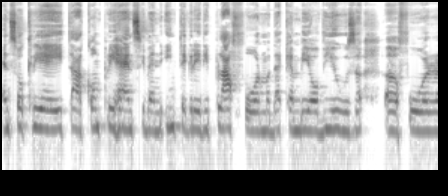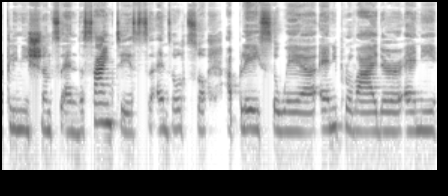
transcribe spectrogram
and so create a comprehensive and integrated platform that can be of use uh, for clinicians and scientists, and also a place where any provider, any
